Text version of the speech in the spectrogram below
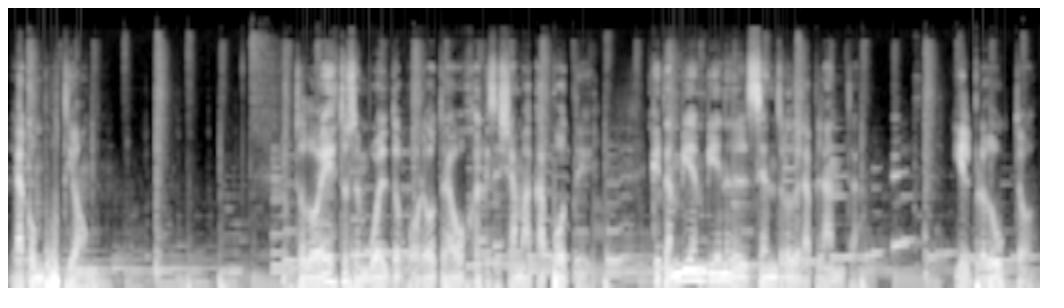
la combustión. Todo esto es envuelto por otra hoja que se llama capote, que también viene del centro de la planta. Y el producto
